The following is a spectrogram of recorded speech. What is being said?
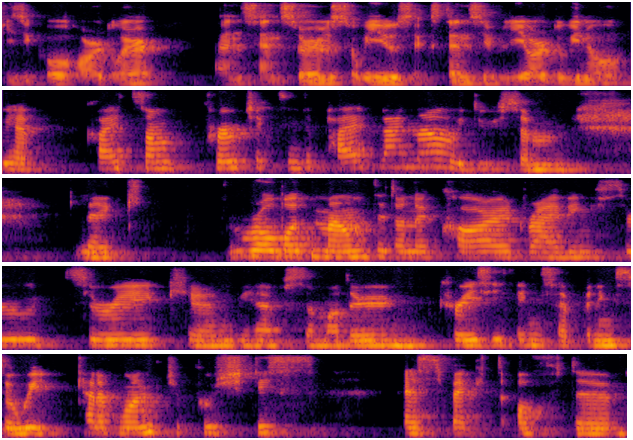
physical hardware and sensors. So we use extensively Arduino. We have quite some projects in the pipeline now. We do some like robot mounted on a car driving through Zurich, and we have some other crazy things happening. So we kind of want to push this aspect of the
